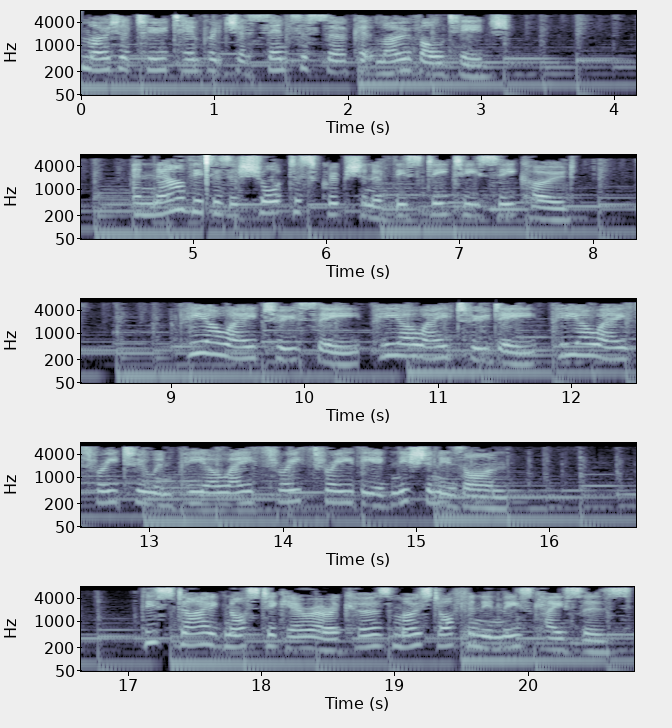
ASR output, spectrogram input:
motor 2 temperature sensor circuit low voltage. And now this is a short description of this DTC code. P0A2C, P0A2D, P0A32 and P0A33 the ignition is on. This diagnostic error occurs most often in these cases.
